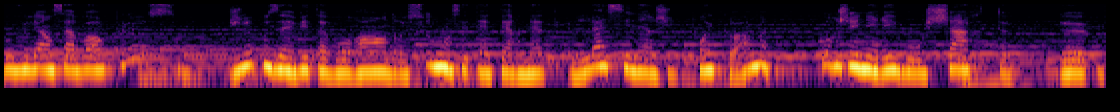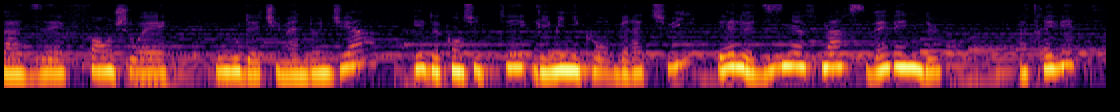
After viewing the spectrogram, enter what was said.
Vous voulez en savoir plus? Je vous invite à vous rendre sur mon site internet lasynergie.com pour générer vos chartes de Badze, Feng Shui ou de Chimandunjia et de consulter les mini-cours gratuits dès le 19 mars 2022. À très vite!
